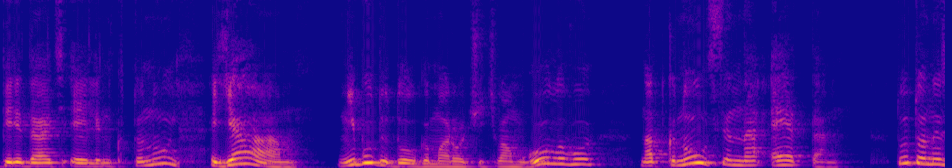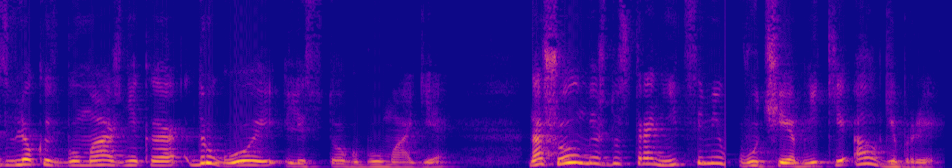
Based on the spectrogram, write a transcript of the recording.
передать Эллингтону, я, не буду долго морочить вам голову, наткнулся на это – Тут он извлек из бумажника другой листок бумаги. Нашел между страницами в учебнике алгебры.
